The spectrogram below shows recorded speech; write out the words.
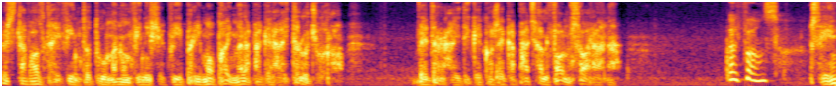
Questa volta hai vinto tu, ma non finisce qui. Prima o poi me la pagherai, te lo giuro. Vedrai di che cosa è capace Alfonso Arana. Alfonso. Sì?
